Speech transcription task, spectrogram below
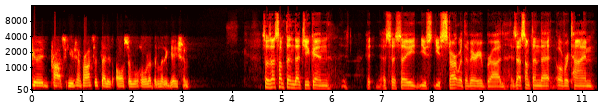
good prosecution process that is also will hold up in litigation. So is that something that you can so say you you start with a very broad is that something that over time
